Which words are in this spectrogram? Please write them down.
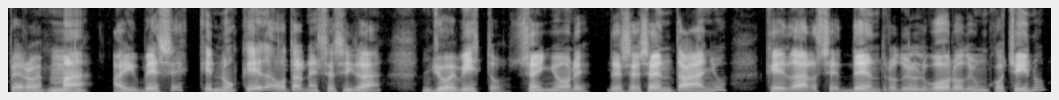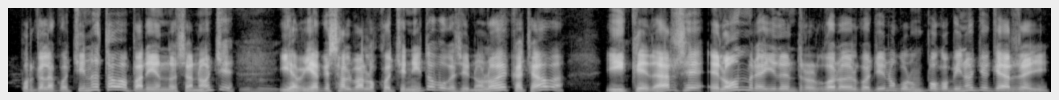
Pero es más, hay veces que no queda otra necesidad. Yo he visto señores de 60 años quedarse dentro del goro de un cochino, porque la cochina estaba pariendo esa noche y había que salvar los cochinitos porque si no los escachaba. Y quedarse el hombre ahí dentro del goro del cochino con un poco pinocho y quedarse allí.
